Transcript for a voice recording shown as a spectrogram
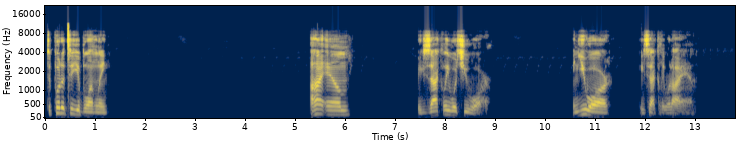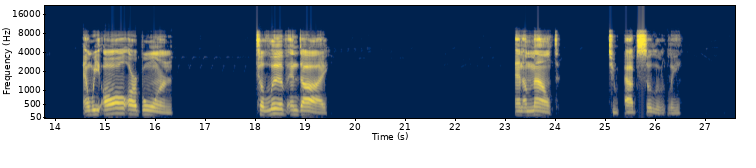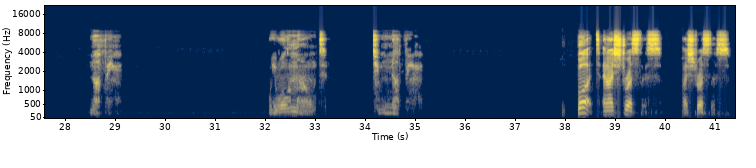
To put it to you bluntly, I am exactly what you are. And you are exactly what I am. And we all are born to live and die and amount to absolutely nothing. We will amount to nothing. But, and I stress this, I stress this,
